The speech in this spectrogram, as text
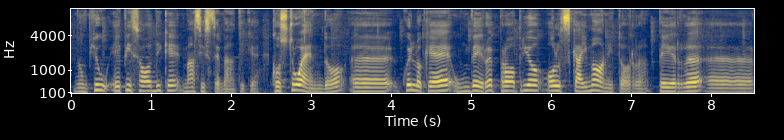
non più episodiche ma sistematiche, costruendo eh, quello che è un vero e proprio All Sky Monitor per eh,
